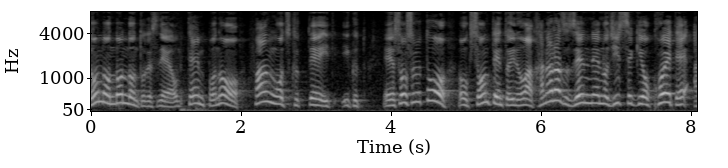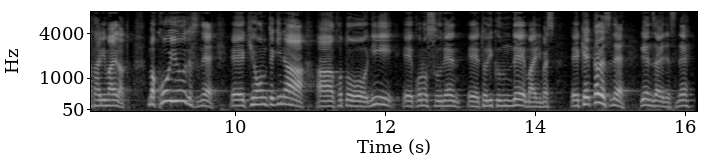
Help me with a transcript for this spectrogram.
どんどんどんどんとですね店舗のファンを作っていくとそうすると、既存店というのは必ず前年の実績を超えて当たり前だと、まあ、こういうですね、基本的なことに、この数年、取り組んでまいります。え結果ですね、現在ですね、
